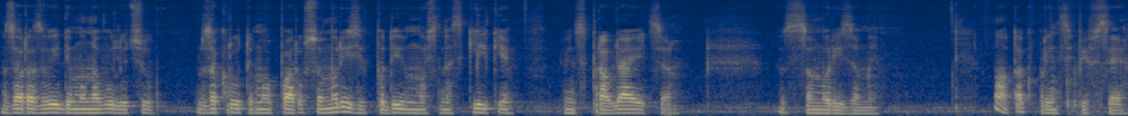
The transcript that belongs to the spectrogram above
Зараз вийдемо на вулицю, закрутимо пару саморізів, подивимось, наскільки він справляється з саморізами. Ну, а так, в принципі, все.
